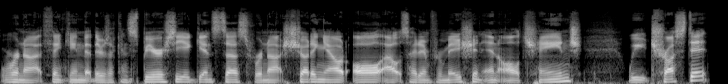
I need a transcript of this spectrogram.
we're not thinking that there's a conspiracy against us, we're not shutting out all outside information and all change. We trust it,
